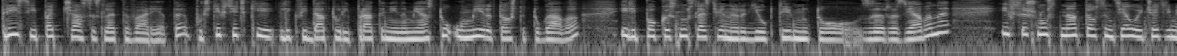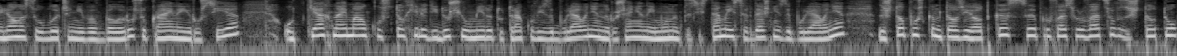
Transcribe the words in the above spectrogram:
35 часа след аварията, почти всички ликвидатори, пратени на място, умират още тогава или по-късно следствие на радиоактивното заразяване и всъщност над 8,4 милиона са облъчени в Беларус, Украина и Русия. От тях най-малко 100 хиляди души умират от ракови заболявания, нарушения на имунната система и сърдечни заболявания. Защо пускам този отказ, професор Вацов? Защото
